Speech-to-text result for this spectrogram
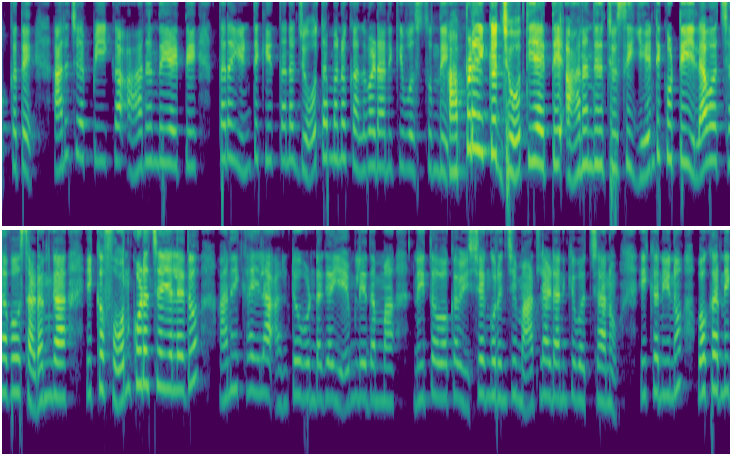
ఒక్కతే అని చెప్పి ఇక ఆనంది అయితే తన ఇంటికి తన జ్యోతమ్మను కలవడానికి వస్తుంది. అప్పుడే ఇక జ్యోతి అయితే ఆనందిని చూసి ఏంటి కుట్టి ఇలా వచ్చావో? సడన్గా ఇక ఫోన్ కూడా చేయలేదు. అని అనేక ఇలా అంటూ ఉండగా ఏం లేదమ్మా నీతో ఒక విషయం గురించి మాట్లాడడానికి వచ్చాను. ఇక నేను ఒకరిని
